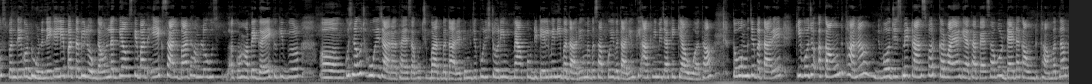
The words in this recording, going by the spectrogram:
उस बंदे को ढूँढने के लिए पर तभी लॉकडाउन लग गया। उसके बाद एक साल बाद हम लोग उस वहाँ पे गए क्योंकि वो आ, कुछ ना कुछ हुए जा रहा था ऐसा कुछ बात बता रहे थे मुझे। पूरी स्टोरी मैं आपको डिटेल में नहीं बता रही हूँ मैं बस आपको ये बता रही हूँ कि आखिरी में जाके क्या हुआ था। तो वो मुझे बता रहे कि वो जो अकाउंट था ना वो जिसमें ट्रांसफ़र करवाया गया था पैसा वो डेड अकाउंट था। मतलब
